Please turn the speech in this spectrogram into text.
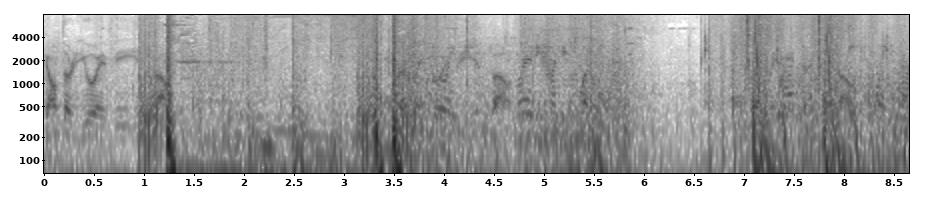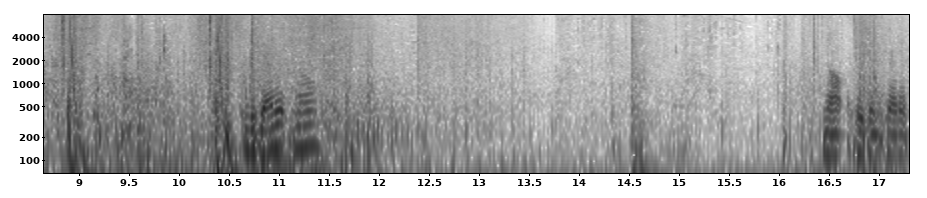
Counter UAV inbound. Friendly UAV inbound. Ready for deployment. Friendly HATR inbound. Waiting orders. Did you get it? No? No, we didn't get it.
